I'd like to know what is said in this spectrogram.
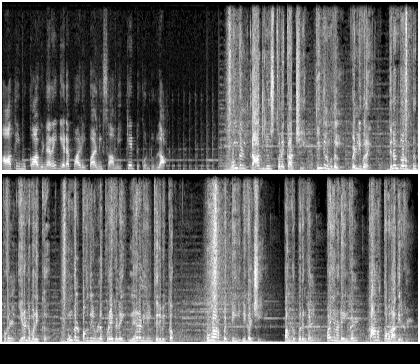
அதிமுகவினரை எடப்பாடி பழனிசாமி கேட்டுக் கொண்டுள்ளார். உங்கள் ராஜ் நியூஸ் தொலைக்காட்சியில் திங்கள் முதல் வெள்ளி வரை தினம்தோறும் பிற்பகல் இரண்டு மணிக்கு உங்கள் பகுதியில் உள்ள குறைகளை நேரலையில் தெரிவிக்கும் புகார் பெட்டி நிகழ்ச்சி. பங்கு பெறுங்கள் பயனடையுங்கள் காணத் தவறாதீர்கள்.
